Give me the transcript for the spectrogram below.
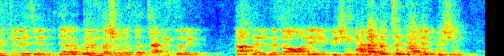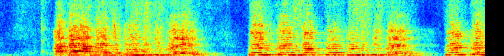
ইন্টেলিজেন্ট যারা গোয়েন্দা সংস্থা চাকরি করেন তাদের মেধা অনেক বেশি, আমাদের চেয়ে অনেক বেশি। অতএব আমরা যে দুর্নীতি করেন, কোন কোন দপ্তরে দুর্নীতি করেন, কোন কোন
